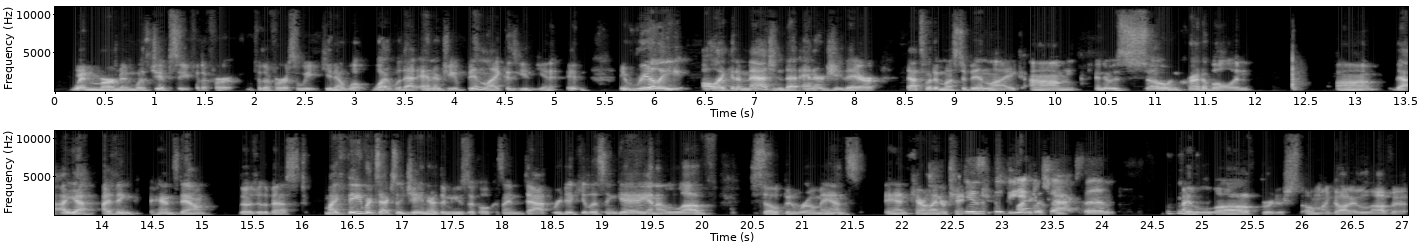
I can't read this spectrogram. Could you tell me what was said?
when Merman was Gypsy for the first for the first week. You know, what what would that energy have been like? Because you, you know, it it really all I could imagine that energy there that's what it must have been like. Um, and it was so incredible. And um, that, yeah, I think hands down, those are the best. My favorite's actually Jane Eyre the musical because I'm that ridiculous and gay, and I love soap and romance. And Caroline or Change is the, the English accent. I love British. Oh my god, I love it.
